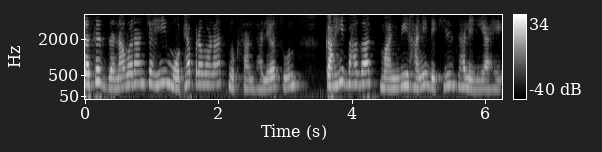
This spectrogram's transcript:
तसेच जनावरांच्याही मोठ्या प्रमाणात नुकसान झाले असून काही भागात मानवी हानी देखील झालेली आहे.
